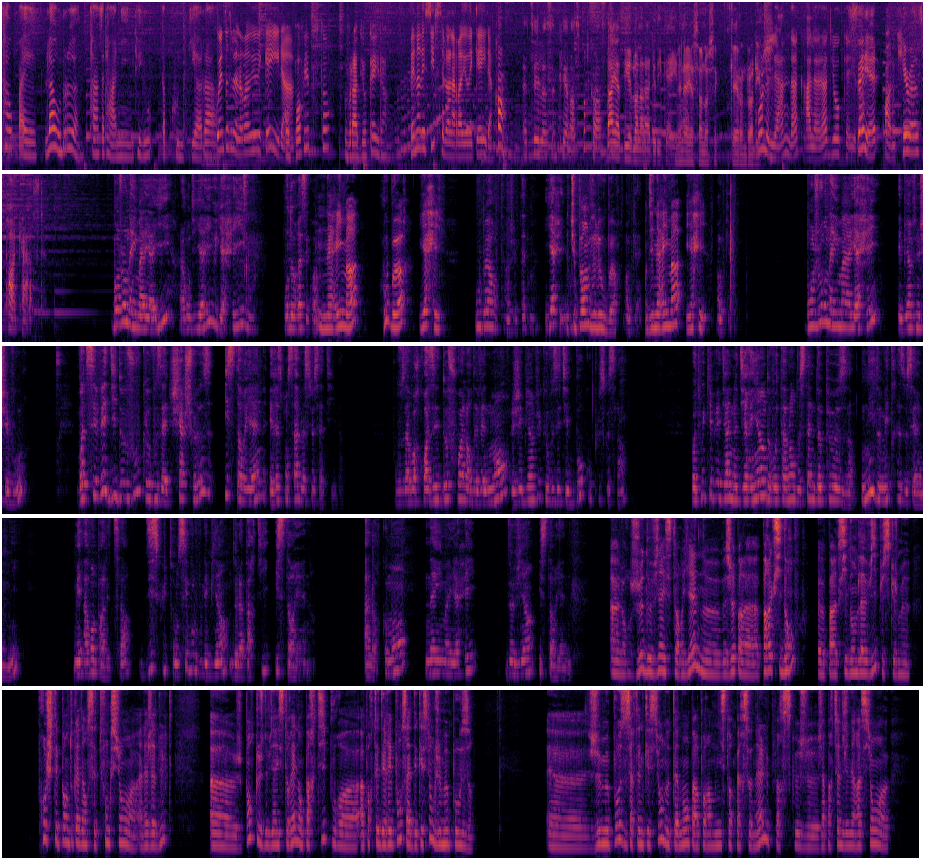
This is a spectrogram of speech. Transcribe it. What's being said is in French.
เข้าไปเล่าเรื่องทางสถานีวิทยุกับคุณเกียร่า Cuéntaselo a la radio de Keira. Opowiedz to w Radio Keira. Ven a decírselo a la radio de Keira. Kom, erzähl es in Keras podcast. Vai a dirlo alla radio di Keira. Minä ja sano se Keiron قول radiossa. اللي عندك على راديو كيرا Say it on Kira's podcast. Bonjour Naïma et Yahi. Alors on dit Yahi ou Yahi ou... Pour de vrai c'est quoi Naïma, Huber, Yahi. Uber, putain je vais peut-être... Yahi. Tu peux enlever le Uber. Ok, On dit Naïma, Yahi. ok. Bonjour Naïma Yahi et bienvenue chez vous. Votre CV dit de vous que vous êtes chercheuse, historienne et responsable associative. Pour vous avoir croisé deux fois lors d'événements, j'ai bien vu que vous étiez beaucoup plus que cela. Votre Wikipédia ne dit rien de vos talents de stand-upeuse ni de maîtresse de cérémonie. Mais avant de parler de cela, discutons, si vous le voulez bien, de la partie historienne. Alors, comment Naïma Yahi devient historienne? Alors, je deviens historienne euh, déjà par, accident, euh, par accident de la vie, puisque je me projetais pas en tout cas dans cette fonction euh, à l'âge adulte. Je pense que je deviens historienne en partie pour apporter des réponses à des questions que je me pose. Euh, je me pose certaines questions, notamment par rapport à mon histoire personnelle, parce que j'appartiens à une génération euh,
